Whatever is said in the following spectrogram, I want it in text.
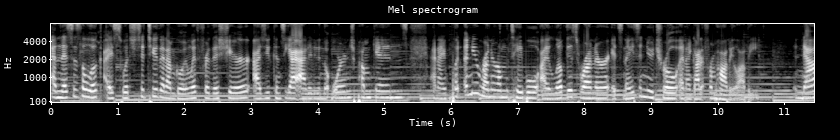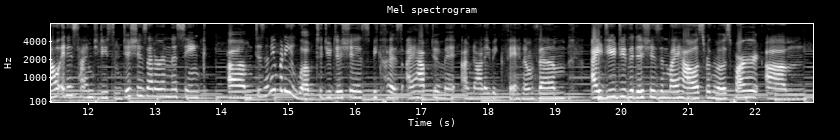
And this is the look I switched it to that I'm going with for this year. As you can see, I added in the orange pumpkins and I put a new runner on the table. I love this runner. It's nice and neutral and I got it from Hobby Lobby. now it is time to do some dishes that are in the sink. Um, does anybody love to do dishes? Because I have to admit, I'm not a big fan of them. I do do the dishes in my house for the most part. Um,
